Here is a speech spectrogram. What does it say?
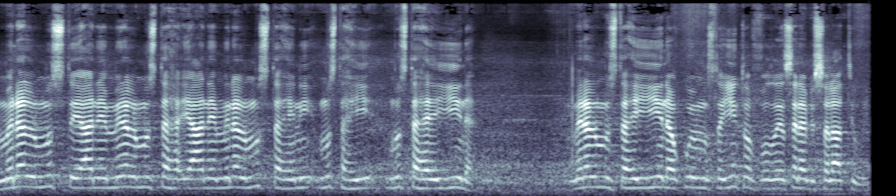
min almust yani min almustah yani min almustahini mustahi mustahiyiina. Min almustahiyiina kuwii mustahiyiinta fududaysana bisalaati wey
